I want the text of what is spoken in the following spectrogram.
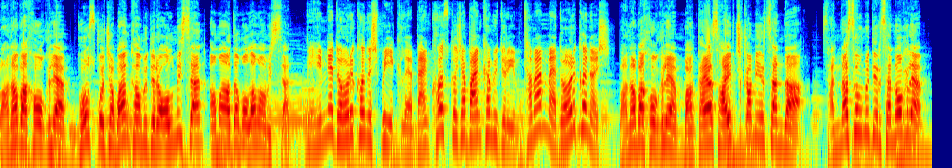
Bana bak oğlum. Koskoca banka müdürü olmuşsan ama adam olamamışsın. Benimle doğru konuş bıyıklı. Ben koskoca banka müdürüyüm tamam mı? Doğru konuş. Bana bak oğlum. Bankaya sahip çıkamıyorsan da. Sen nasıl müdürsen oğlum?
